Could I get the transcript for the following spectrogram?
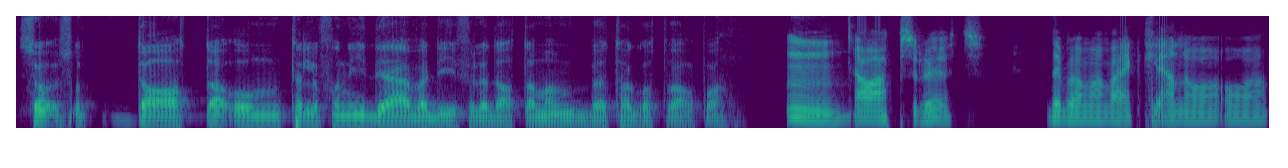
Så, så data om telefoni, det är värdefulla data man bör ta gott vara på? Mm, ja, absolut. Det bör man verkligen. Och, och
